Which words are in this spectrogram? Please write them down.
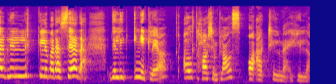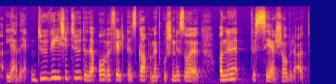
Jeg blir lykkelig bare jeg ser det. Det ligger ingen klær. Alt har sin plass, og er til og med ei ledig. Du vil ikke tro det, det overfylte skapet mitt, hvordan det så ut. Og nå, det ser så bra ut.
